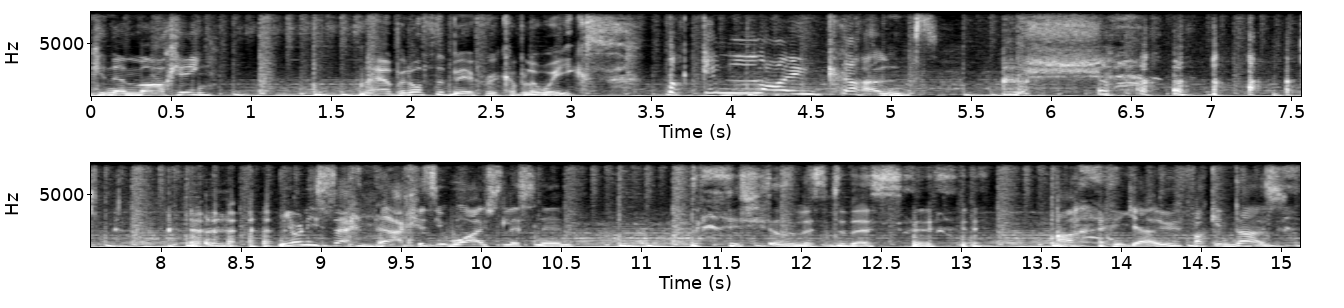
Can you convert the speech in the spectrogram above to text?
Drinking then, Marky? Mate, I've been off the beer for a couple of weeks. Fucking lying cunt. You're only saying that because your wife's listening. she doesn't listen to this. Uh, yeah, who fucking does?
